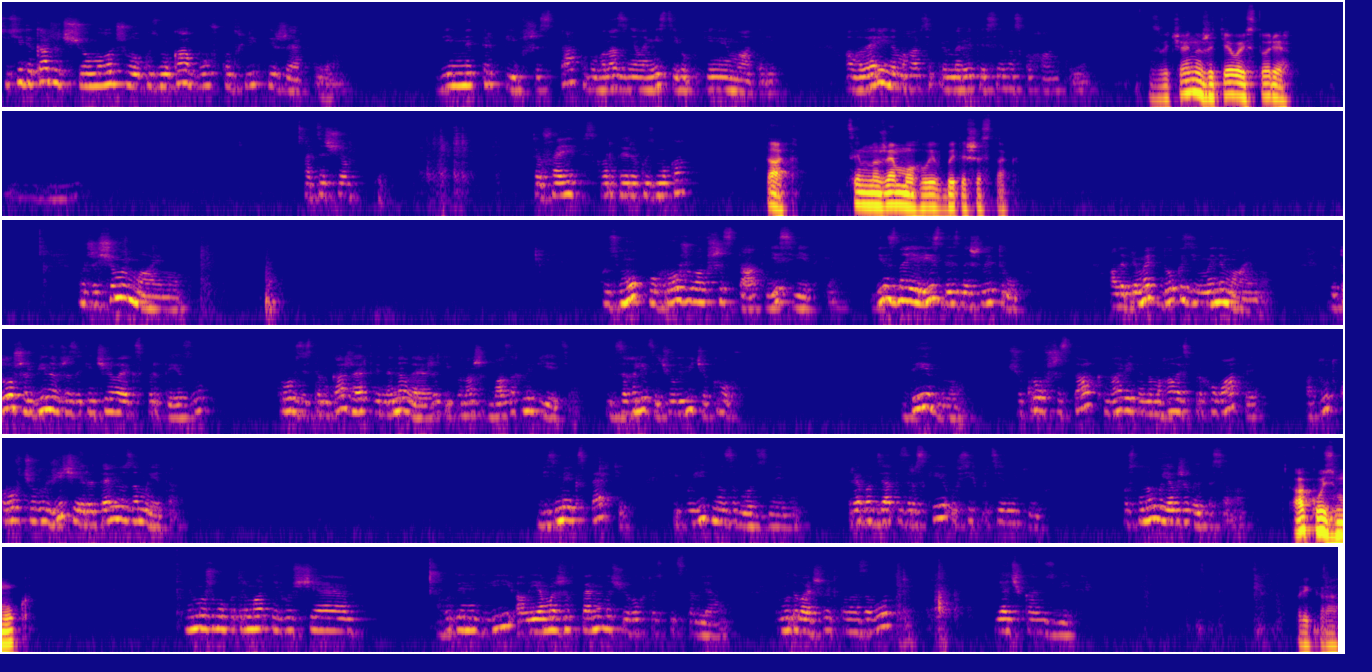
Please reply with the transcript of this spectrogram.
Сусіди кажуть, що у молодшого Кузьмука був конфлікт із жертвою. Він не терпів шестак, бо вона зайняла місце його покійної матері. А Валерій намагався примирити сина з коханкою. Звичайно, життєва історія. А це що? Трофей з квартири Кузьмука? Так, цим ножем могли вбити шестак. Отже, що ми маємо? Кузьмук погрожував шестак, є свідки. Він знає ліс, де знайшли труп. Але прямих доказів ми не маємо. До того ж, Альбіна вже закінчила експертизу. Кров зі станка жертві не належить і по наших базах не б'ється. І взагалі це чоловіча кров. Дивно, що кров шестак навіть не намагалась приховати, а тут кров чоловіча і ретельно замита. Візьми експертів і поїдь на завод з ними. Треба взяти зразки усіх працівників. Постанову я вже виписала. А Кузьмук? Ми можемо потримати його ще години-дві, але я майже впевнена, що його хтось підставляє. Тому давай швидко на завод. Я чекаю звіт. Прекрасно.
